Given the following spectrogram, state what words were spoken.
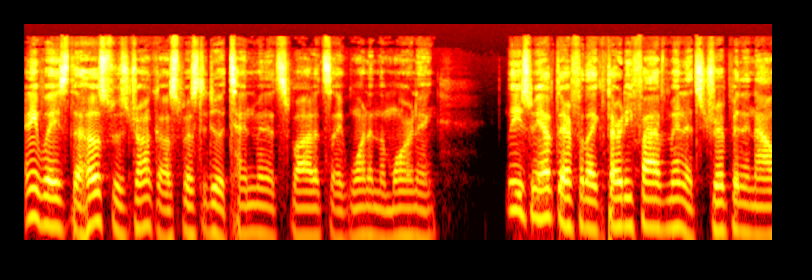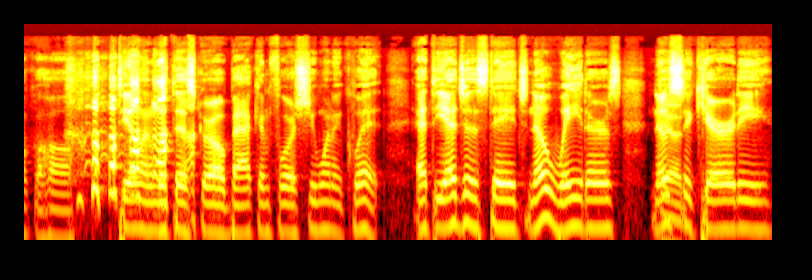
Anyways, the host was drunk. I was supposed to do a 10 minute spot. It's like 1 in the morning. Leaves me up there for like 35 minutes dripping in alcohol, dealing with this girl back and forth. She wouldn't quit. At the edge of the stage, no waiters, no Dude. security.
